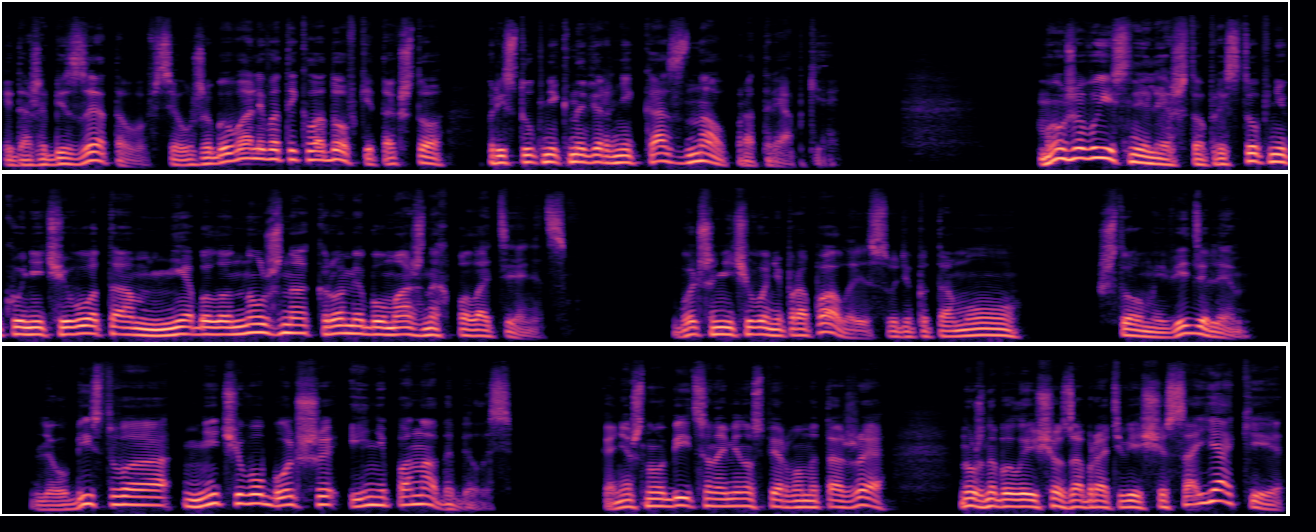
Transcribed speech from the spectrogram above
И даже без этого все уже бывали в этой кладовке, так что преступник наверняка знал про тряпки. Мы уже выяснили, что преступнику ничего там не было нужно, кроме бумажных полотенец. Больше ничего не пропало, и, судя по тому, что мы видели, для убийства ничего больше и не понадобилось. Конечно, убийца на минус первом этаже нужно было еще забрать вещи Саяки,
